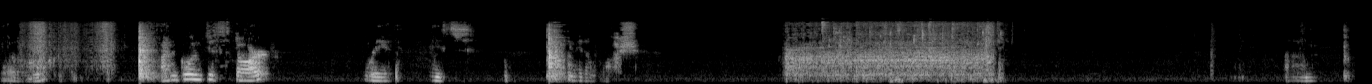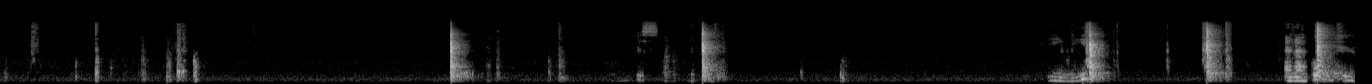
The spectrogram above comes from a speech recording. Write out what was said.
so I'm going to start with this just start with kiwi. And I'm going to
